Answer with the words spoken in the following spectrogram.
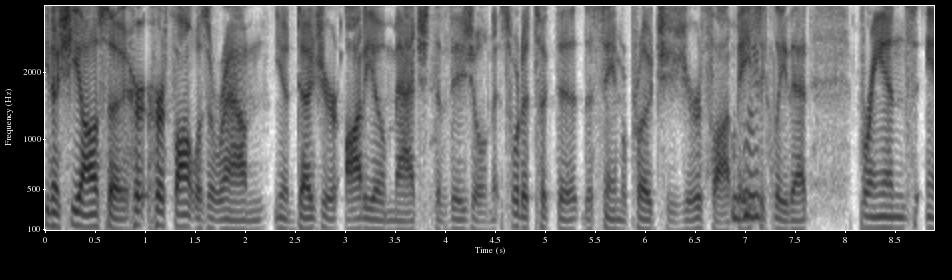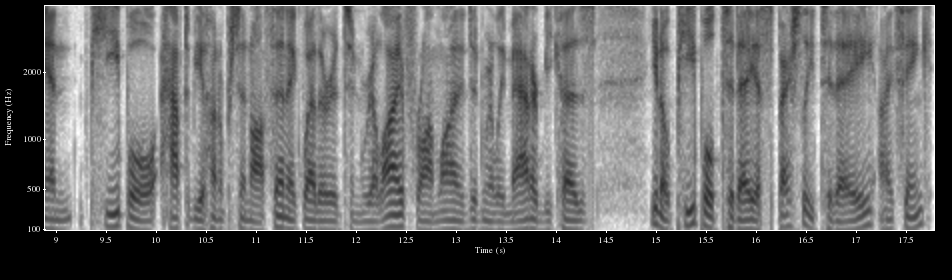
you know she also her, her thought was around you know does your audio match the visual? And it sort of took the the same approach as your thought. Basically that brands and people have to be 100% authentic whether it's in real life or online. It didn't really matter because you know people today especially today i think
